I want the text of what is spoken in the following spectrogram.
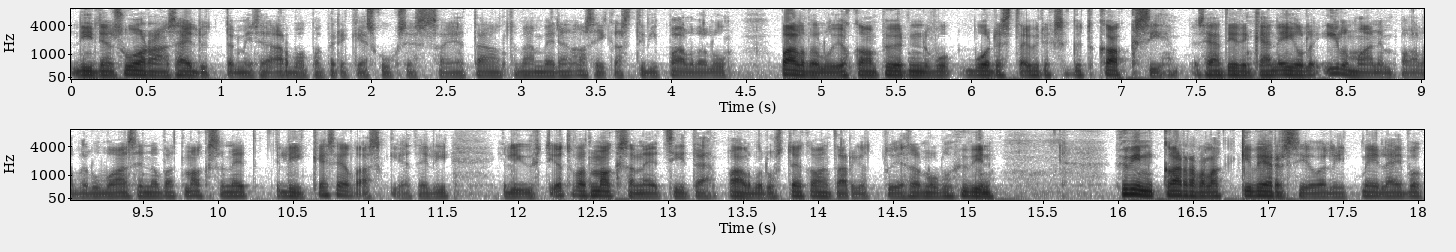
niiden suoraan säilyttämiseen arvopaperikeskuksessa. Ja tämä on tämä meidän asiakastilipalvelu, palvelu, joka on pyörinyt vuodesta 1992. Sehän tietenkään ei ole ilmainen palvelu, vaan sen ovat maksaneet liikkeeseen laskijat. Eli, eli yhtiöt ovat maksaneet siitä palvelusta, joka on tarjottu ja se on ollut hyvin, hyvin karvalakki versio. Eli meillä ei voi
